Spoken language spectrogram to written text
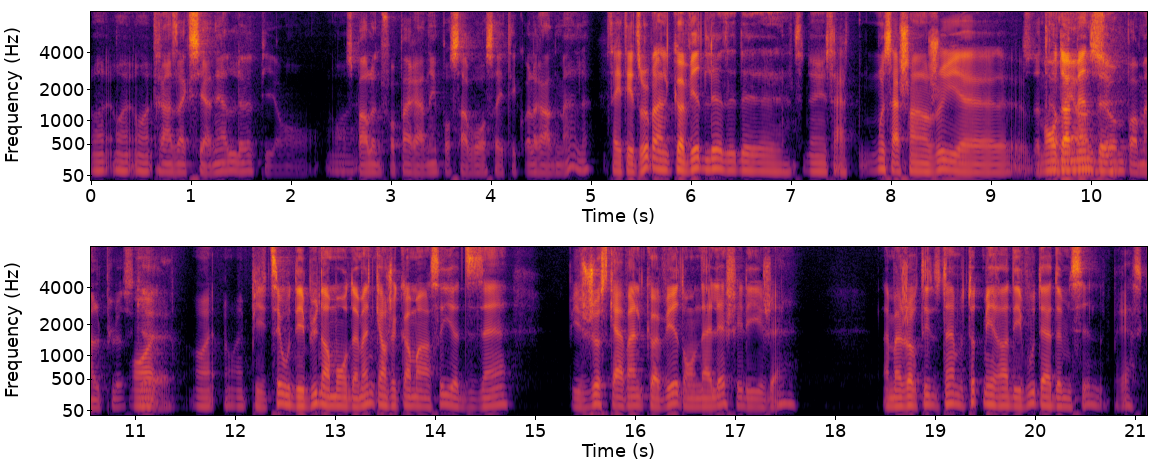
Ouais, transactionnelles. Là, puis on, on se parle une fois par année pour savoir ça a été quoi le rendement. Là. Ça a été dur pendant le COVID. Là, de- de- de- ça- moi, ça a changé euh, mon travailler en domaine de. Zoom pas mal plus que. Ouais. Ouais, ouais. Puis, tu sais, au début, dans mon domaine, quand j'ai commencé il y a 10 ans, puis jusqu'avant le COVID, on allait chez les gens. La majorité du temps, tous mes rendez-vous étaient à domicile, presque.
